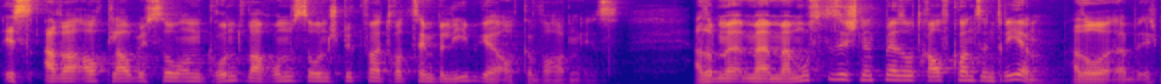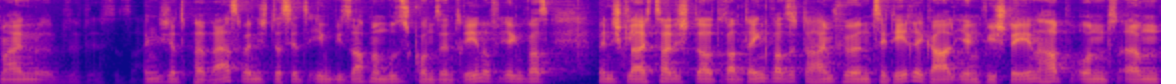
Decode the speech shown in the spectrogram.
ist aber auch, glaube ich, so ein Grund, warum es so ein Stück weit trotzdem beliebiger auch geworden ist. Also man, man, man musste sich nicht mehr so drauf konzentrieren. Also äh, ich meine, eigentlich jetzt pervers, wenn ich das jetzt irgendwie sage, man muss sich konzentrieren auf irgendwas, wenn ich gleichzeitig daran denke, was ich daheim für ein CD-Regal irgendwie stehen habe und ähm,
